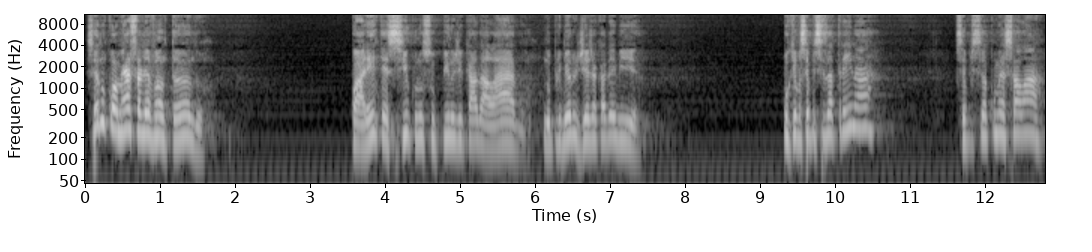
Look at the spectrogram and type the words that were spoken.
Você não começa levantando 45 no supino de cada lado, no primeiro dia de academia. Porque você precisa treinar. Você precisa começar lá.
